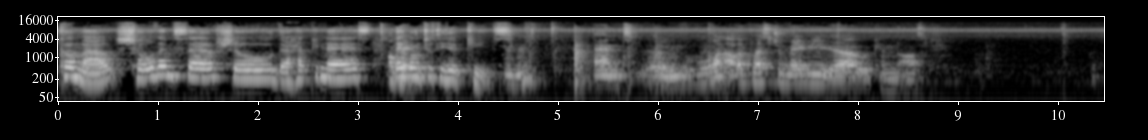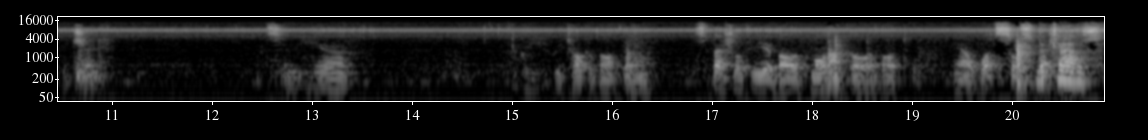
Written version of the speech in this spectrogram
come out, show themselves, show their happiness. They want to see the kids. And um, one other question maybe, yeah, we can ask... Let me check. What's in here? We, we talk about the specialty about Monaco, about... Yeah, what's so special? The cars.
